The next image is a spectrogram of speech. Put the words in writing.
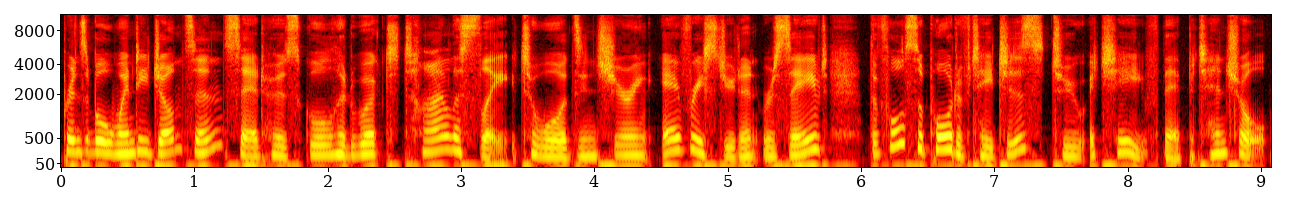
Principal Wendy Johnson said her school had worked tirelessly towards ensuring every student received the full support of teachers to achieve their potential.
